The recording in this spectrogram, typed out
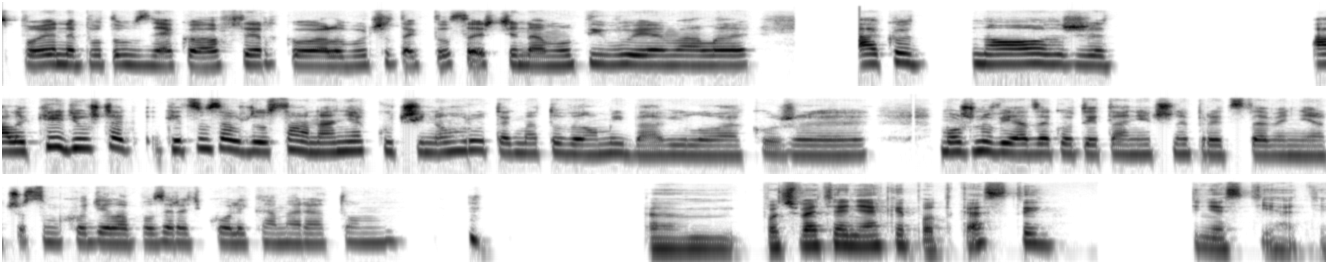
spojené potom s nejakou afterkou alebo čo, tak to sa ešte namotivujem, ale ako, no, že ale keď už tak, keď som sa už dostala na nejakú činohru, tak ma to veľmi bavilo, akože možno viac ako tie tanečné predstavenia, čo som chodila pozerať kvôli kamarátom. Um, počúvate nejaké podcasty? Či nestíhate?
